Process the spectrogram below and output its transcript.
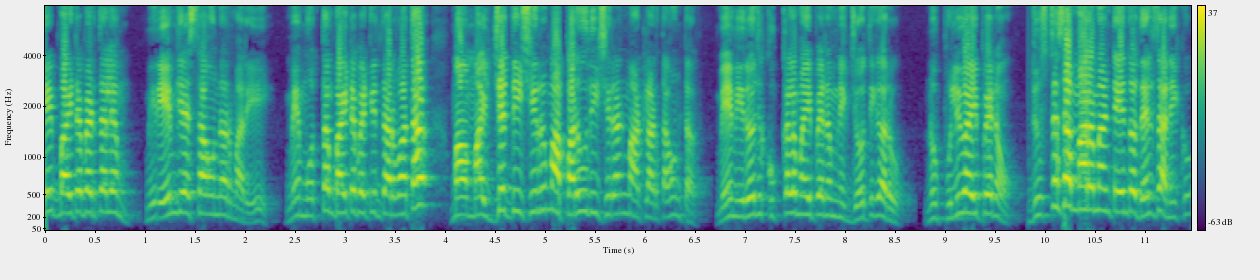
ఏం బయట పెడతలేం. మీరు ఏం చేస్తా ఉన్నారు మరి? మేము మొత్తం బయట పెట్టిన తర్వాత మా మా ఇజ్జత్ మా పరువు తీసిరు అని మాట్లాడుతూ ఉంటారు. మేము ఈ రోజు కుక్కలం అయిపోయినాం నీకు జ్యోతి గారు. నువ్వు పులివి అయిపోయినావు దుష్ట సంహారం అంటే ఏందో తెలుసా నీకు?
